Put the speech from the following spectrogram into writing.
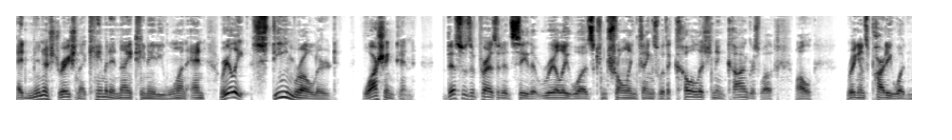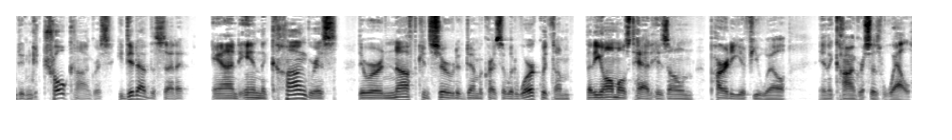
administration that came in in 1981 and really steamrollered Washington. This was a presidency that really was controlling things with a coalition in Congress. While while Reagan's party wasn't didn't control Congress, he did have the Senate, And in the Congress, there were enough conservative Democrats that would work with them that he almost had his own party, if you will, in the Congress as well.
